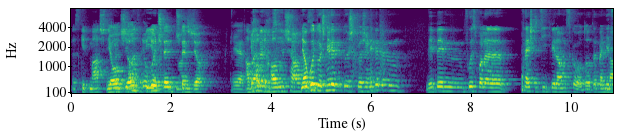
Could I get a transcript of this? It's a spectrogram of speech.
es gibt Matches, die Ja, ja, ja, vorbei, gut, aber es stimmt, gibt stimmt, ja. Ja. Aber Ich ich Zuschauer... Ja gut, du hast, nicht, du hast, du hast ja nicht wie beim, wie beim Fußball feste Zeit, wie lange es geht, oder? Wenn jetzt der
